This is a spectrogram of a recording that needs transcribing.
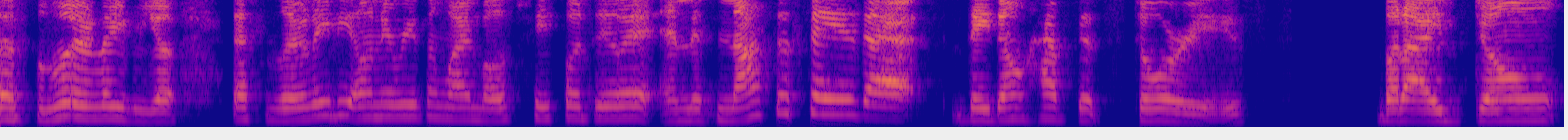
That's literally the that's literally the only reason why most people do it. And it's not to say that they don't have good stories, but I don't.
